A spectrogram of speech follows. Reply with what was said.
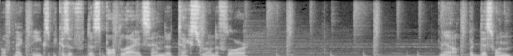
of techniques because of the spotlights and the texture on the floor. Yeah, but this one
